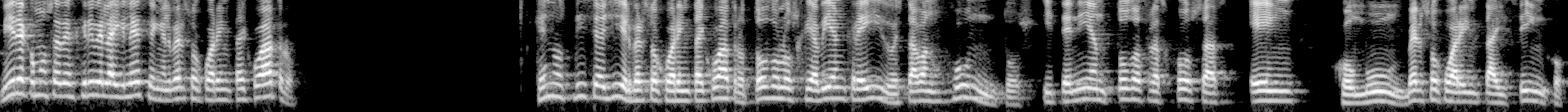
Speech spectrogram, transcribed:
Mire cómo se describe la iglesia en el verso 44. ¿Qué nos dice allí el verso 44? Todos los que habían creído estaban juntos y tenían todas las cosas en común. Verso 45.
